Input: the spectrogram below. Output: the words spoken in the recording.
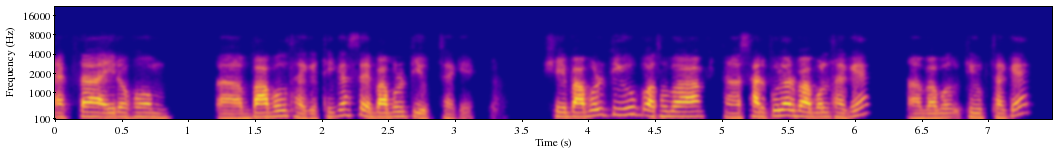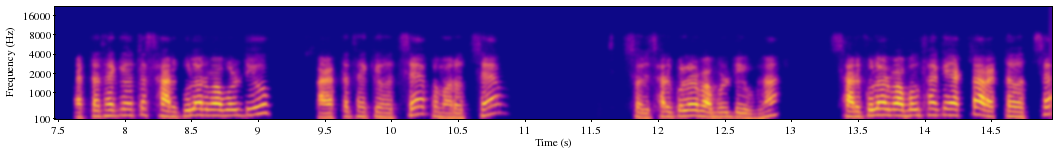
একটা এরকম বাবল থাকে, ঠিক আছে? বাবল টিউব থাকে। সেই বাবল টিউব অথবা সার্কুলার বাবল থাকে বাবল টিউব থাকে। একটা থাকে হচ্ছে সার্কুলার বাবল টিউব আর একটা থাকে হচ্ছে তোমার হচ্ছে সরি সার্কুলার বাবল টিউব না। সার্কুলার বাবল থাকে একটা আর একটা হচ্ছে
